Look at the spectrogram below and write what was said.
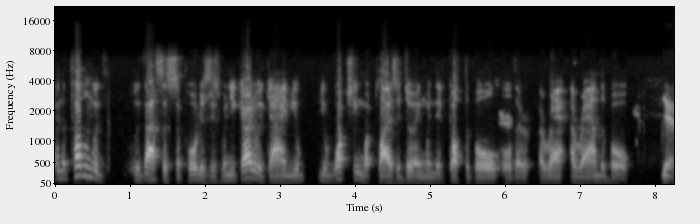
and the problem with with us as supporters is when you go to a game, you're you're watching what players are doing when they've got the ball or they're around around the ball. Yeah.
